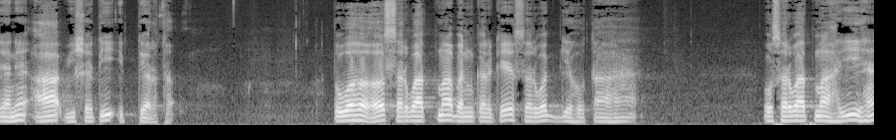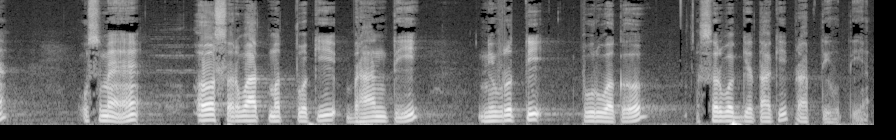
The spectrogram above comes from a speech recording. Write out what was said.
यानी आविशति इत्यर्थ। तो वह सर्वात्मा बन करके सर्वज्ञ होता है। वो सर्वात्मा ही है। उसमें असर्वात्मत्व की भ्रांति निवृत्ति पूर्वक सर्वज्ञता की प्राप्ति होती है।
